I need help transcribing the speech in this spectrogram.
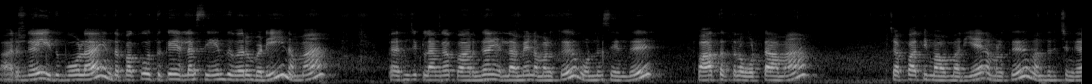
பாருங்க இது போல் இந்த பக்குவத்துக்கு எல்லாம் சேர்ந்து வரும்படி நம்ம பிசைஞ்சுக்கலாங்க. பாருங்கள் எல்லாமே நம்மளுக்கு ஒன்று சேர்ந்து பாத்திரத்தில் ஒட்டாமல் சப்பாத்தி மாவு மாதிரியே நம்மளுக்கு வந்துருச்சுங்க.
